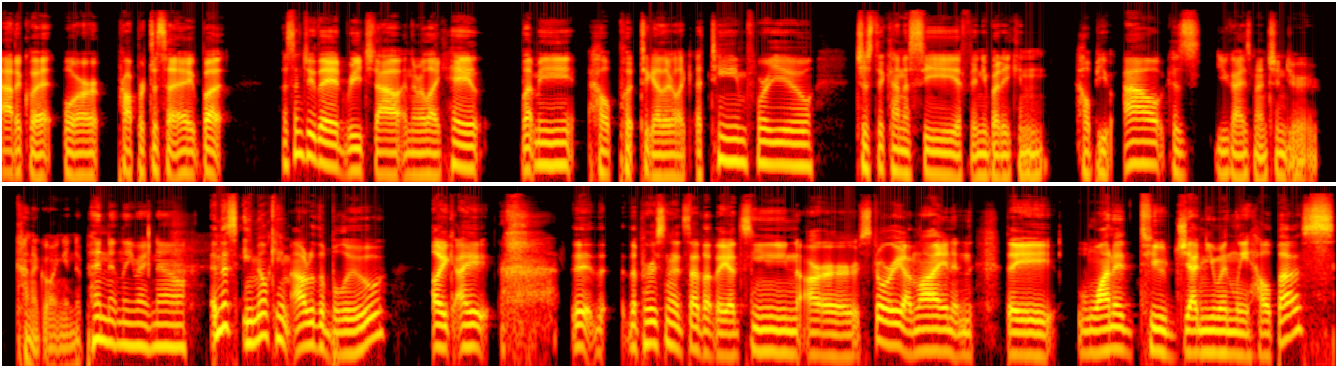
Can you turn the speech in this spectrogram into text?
adequate or proper to say, but essentially they had reached out and they were like, "Hey, let me help put together like a team for you just to kind of see if anybody can help you out cuz you guys mentioned you're kind of going independently right now." And this email came out of the blue. Like I the, the person had said that they had seen our story online and they wanted to genuinely help us.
